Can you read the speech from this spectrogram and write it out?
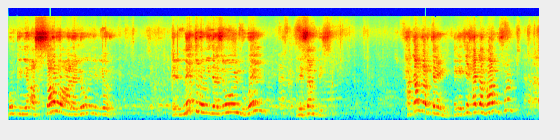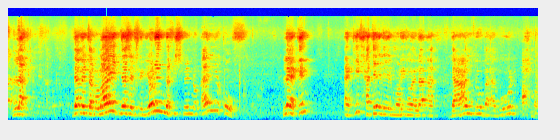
ممكن يأثروا على لون ال urine ال metronidazole وال rifampicin هكرر تاني. هي دي حاجة harmful لا. ده metabolite نازل في ال urine مفيش منه أي خوف. لكن أكيد هتقلق المريض ولا لأ. ده عنده بقى بول أحمر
